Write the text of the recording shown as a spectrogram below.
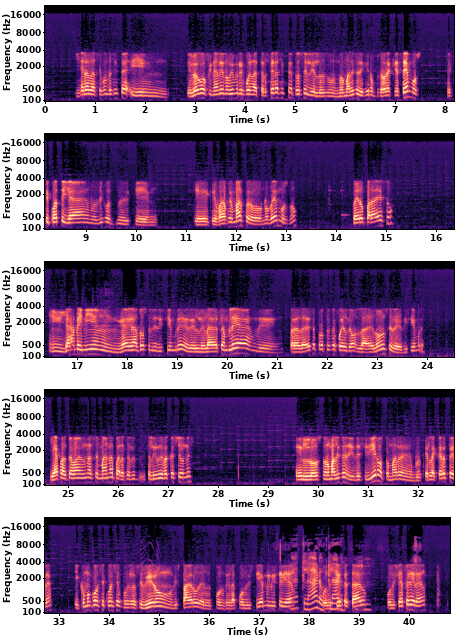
y era la segunda cita, y, y luego a final de noviembre fue la tercera cita, entonces los normalistas dijeron, pues ahora qué hacemos. Este cuate ya nos dijo eh, que que, va a firmar, pero no vemos, ¿no? Pero para eso, y ya venían, ya era 12 de diciembre, de, la asamblea de, para dar esa protesta fue el, la, el 11 de diciembre, ya faltaba una semana para salir de vacaciones. los normalistas decidieron tomar, eh, bloquear la carretera y como consecuencia pues recibieron disparo del, de la policía ministerial, ah, policía estatal, policía federal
